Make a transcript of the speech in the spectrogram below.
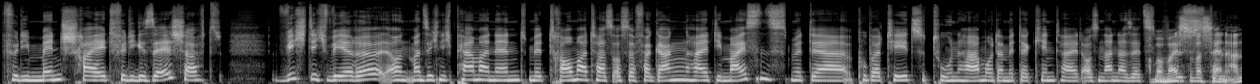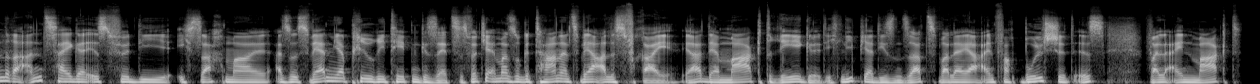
für die Menschheit, für die Gesellschaft wichtig wäre und man sich nicht permanent mit Traumata aus der Vergangenheit, die meistens mit der Pubertät zu tun haben oder mit der Kindheit auseinandersetzen Aber weißt du, was ein anderer Anzeiger ist für die, ich sag mal, also es werden ja Prioritäten gesetzt. Es wird ja immer so getan, als wäre alles frei. Ja, der Markt regelt. Ich liebe ja diesen Satz, weil er ja einfach Bullshit ist, weil ein Markt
